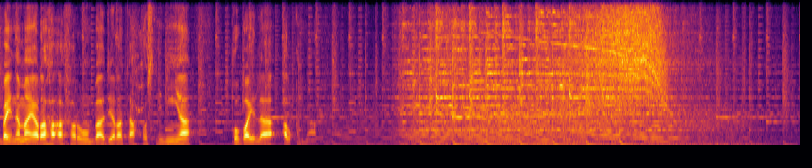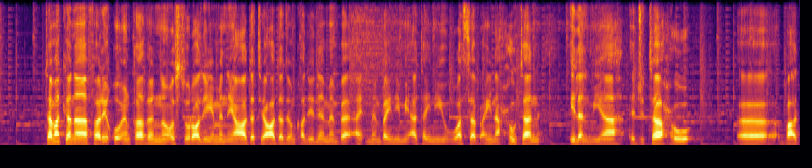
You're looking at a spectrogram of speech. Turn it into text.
بينما يراها آخرون بادرة حسن نية قبيل القمة. تمكن فريق إنقاذ أسترالي من إعادة عدد قليل من بين 270 حوتا إلى المياه اجتاحوا آه، بعد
